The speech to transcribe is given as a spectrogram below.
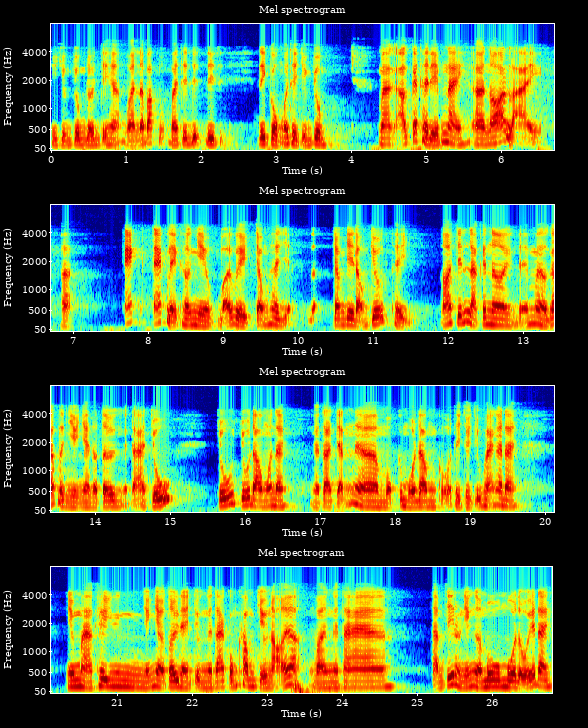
thị trường chung được anh chị ha. Và nó bắt buộc phải đi đi đi cùng với thị trường chung. Mà ở cái thời điểm này à, nó lại à, ác ác liệt hơn nhiều. Bởi vì trong thời trong giai đoạn trước thì nó chính là cái nơi để mà rất là nhiều nhà đầu tư người ta trú trú trú đông ở đây. Người ta tránh à, một cái mùa đông của thị trường chứng khoán ở đây. Nhưng mà khi những nhà đầu tư này người ta cũng không chịu nổi và người ta thậm chí là những người mua mua đuổi ở đây.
